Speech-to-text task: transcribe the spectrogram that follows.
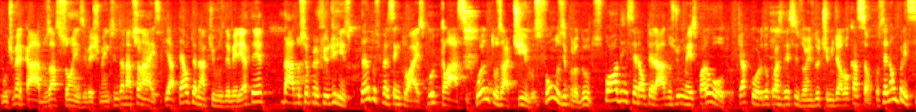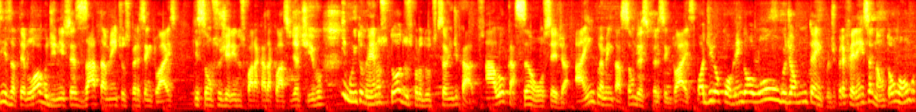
multimercados, ações, investimentos internacionais e até alternativos deveria ter, dado o seu perfil de risco. Tanto os percentuais por classe quanto os ativos, fundos e produtos podem ser alterados de um mês para o outro, de acordo com as decisões do time de alocação. Você não precisa ter logo de início exatamente os percentuais que são sugeridos para cada classe de ativo e muito menos todos os produtos que são indicados. A alocação, ou seja, a implementação desses percentuais, pode ir ocorrendo ao longo de algum tempo, de preferência não tão longo,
